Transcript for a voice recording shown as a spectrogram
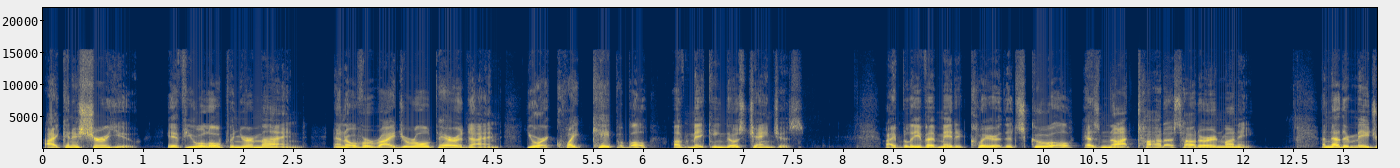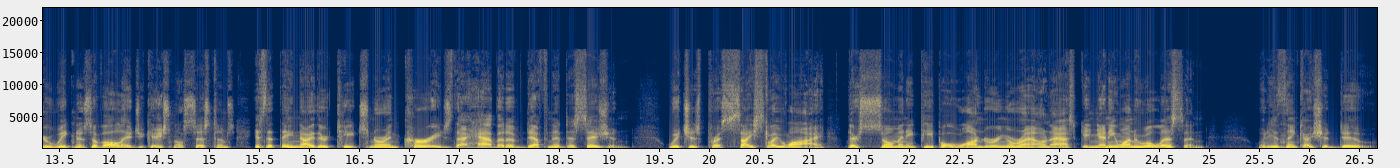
I can assure you, if you will open your mind and override your old paradigm, you are quite capable of making those changes. I believe I've made it clear that school has not taught us how to earn money. Another major weakness of all educational systems is that they neither teach nor encourage the habit of definite decision, which is precisely why there's so many people wandering around asking anyone who will listen, What do you think I should do?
